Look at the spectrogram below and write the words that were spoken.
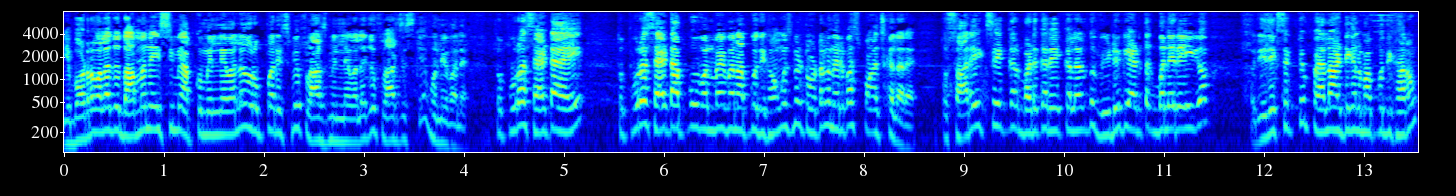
ये बॉर्डर वाला जो दामन है, इसी में आपको मिलने वाला है और ऊपर इसमें फ्लावर्स मिलने वाले जो फ्लावर्स इसके होने वाले हैं। तो पूरा सेट है तो पूरा सेट आपको वन बाय वन आपको दिखाऊँगा। इसमें टोटल मेरे पास पाँच कलर है। तो सारे एक से एक कर बढ़कर एक कलर तो वीडियो के एंड तक बने रहेगा और ये देख सकते हो, पहला आर्टिकल मैं आपको दिखा रहा हूँ।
